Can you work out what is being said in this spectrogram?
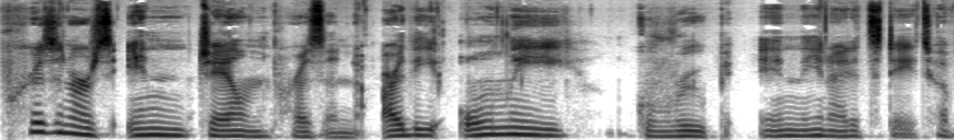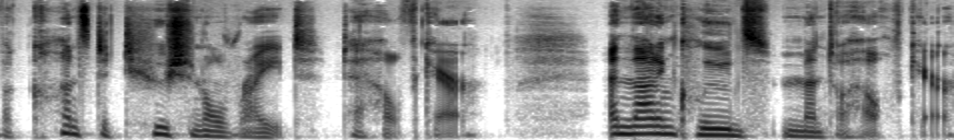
prisoners in jail and prison are the only group in the United States who have a constitutional right to health care. And that includes mental health care.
